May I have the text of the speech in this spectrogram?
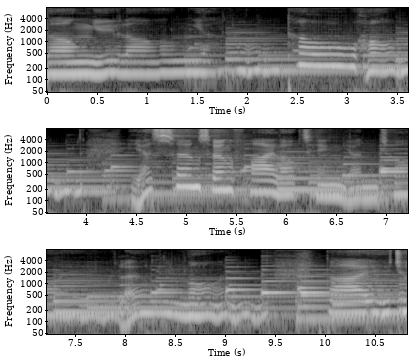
浪与浪又偷看，一双双快乐情人在两岸，带出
